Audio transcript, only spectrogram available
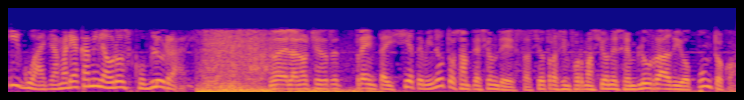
y Guaya. María Camila Orozco, Blue Radio. 9 de la noche, 37 minutos. Ampliación de estas y otras informaciones en blurradio.com.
